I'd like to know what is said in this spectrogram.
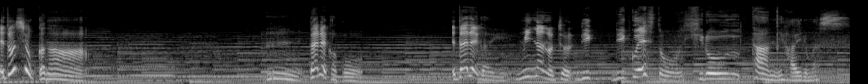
え、どうしよっかな？うん、誰かこう。え、誰がいい？みんなのちょ、リ、リクエストを拾うターンに入ります。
